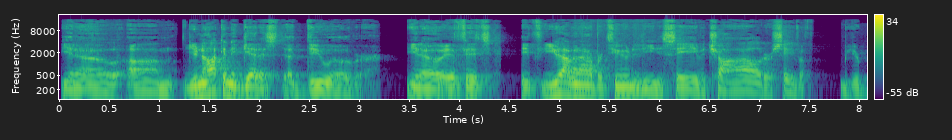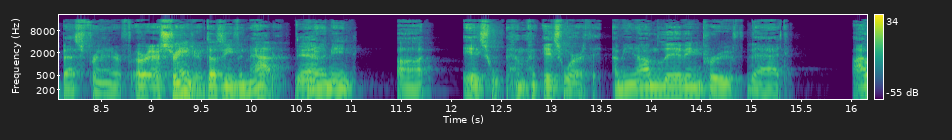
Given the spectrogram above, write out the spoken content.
you know, um, you're not going to get a do over. You know, if it's if you have an opportunity to save a child or save a, your best friend or, or a stranger, it doesn't even matter. You know what I mean? Uh, it's it's worth it. I mean, I'm living proof that I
